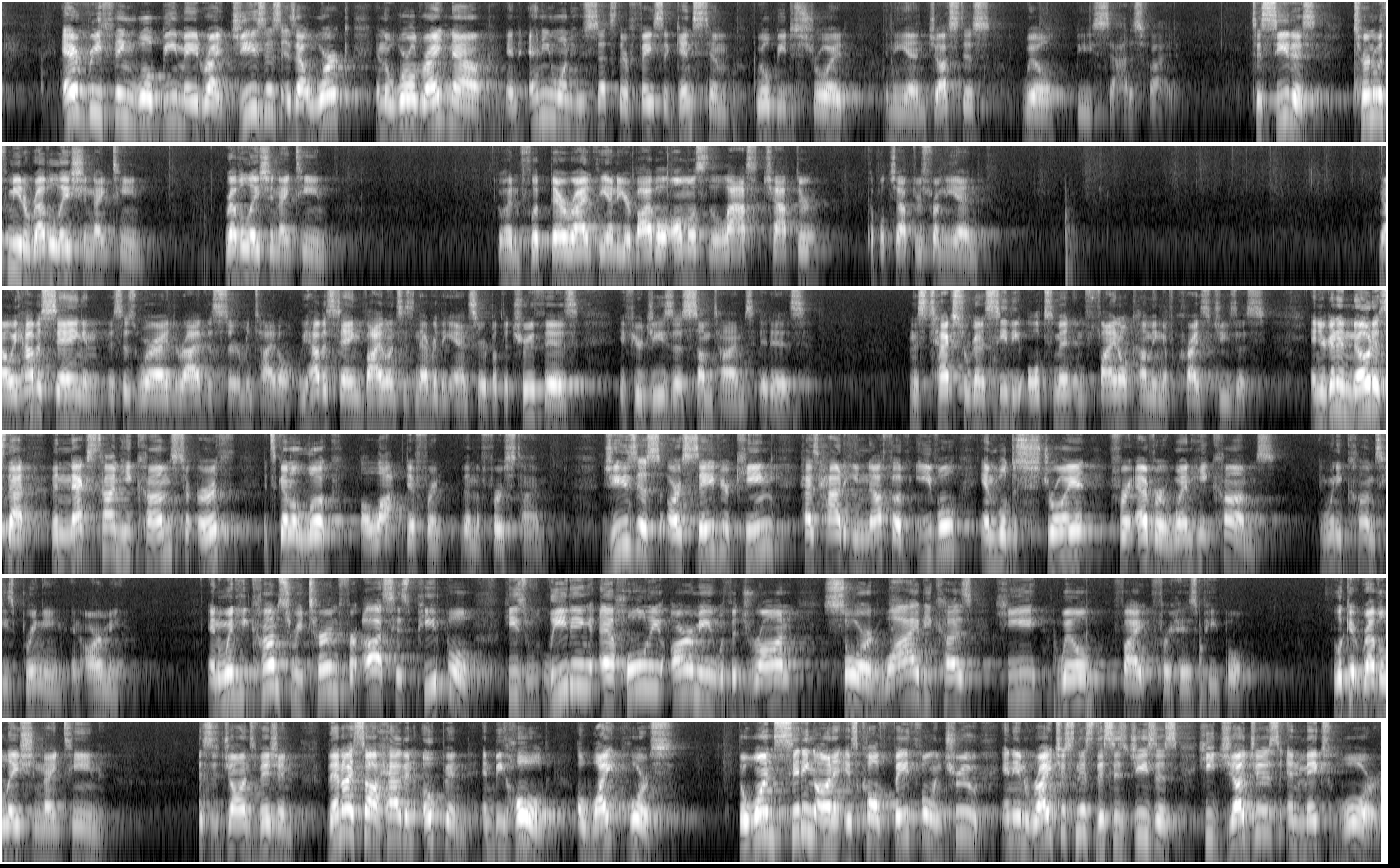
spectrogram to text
Everything will be made right. Jesus is at work in the world right now, and anyone who sets their face against Him will be destroyed in the end. Justice will be satisfied. To see this, turn with me to Revelation 19. Revelation 19. Go ahead and flip there right at the end of your Bible, almost the last chapter, a couple chapters from the end. Now, we have a saying, and this is where I derive this sermon title. We have a saying, violence is never the answer, but the truth is, if you're Jesus, sometimes it is. In this text, we're going to see the ultimate and final coming of Christ Jesus. And you're going to notice that the next time he comes to earth, it's going to look a lot different than the first time. Jesus, our Savior King, has had enough of evil and will destroy it forever when he comes. And when he comes, he's bringing an army. And when he comes to return for us, his people, he's leading a holy army with a drawn sword. Why? Because he will fight for his people. Look at Revelation 19. This is John's vision. Then I saw heaven opened, and behold, a white horse. The one sitting on it is called faithful and true, and in righteousness, this is Jesus. He judges and makes war.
